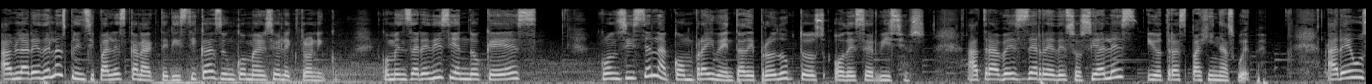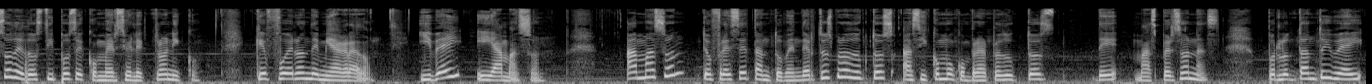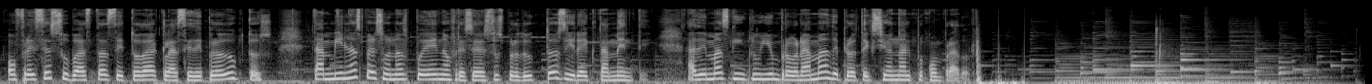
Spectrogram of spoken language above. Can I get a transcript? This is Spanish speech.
Hablaré de las principales características de un comercio electrónico. Comenzaré diciendo que es consiste en la compra y venta de productos o de servicios a través de redes sociales y otras páginas web. Haré uso de dos tipos de comercio electrónico que fueron de mi agrado, eBay y Amazon. Amazon te ofrece tanto vender tus productos así como comprar productos de más personas. Por lo tanto, eBay ofrece subastas de toda clase de productos. También las personas pueden ofrecer sus productos directamente, además que incluye un programa de protección al comprador.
